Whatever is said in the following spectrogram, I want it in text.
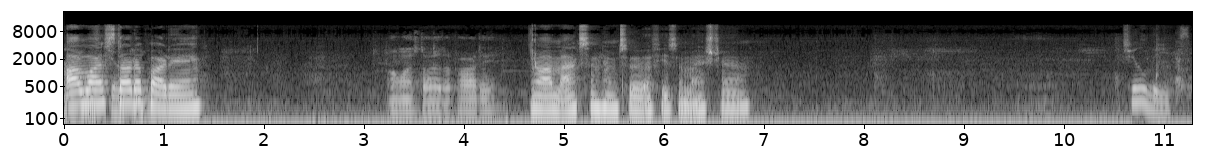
I I want to start a party. I want to start a party. No, I'm asking him to if he's in my stream. Chill Leeks.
